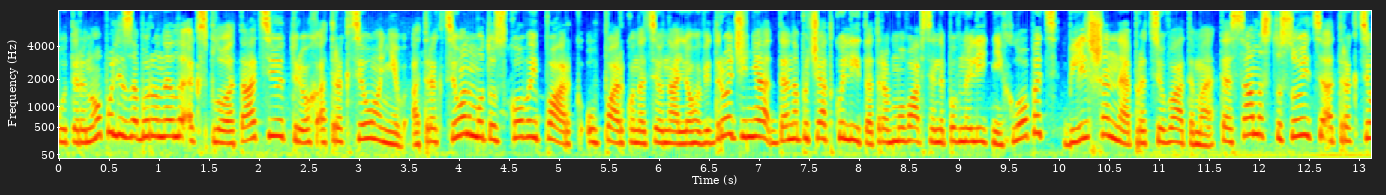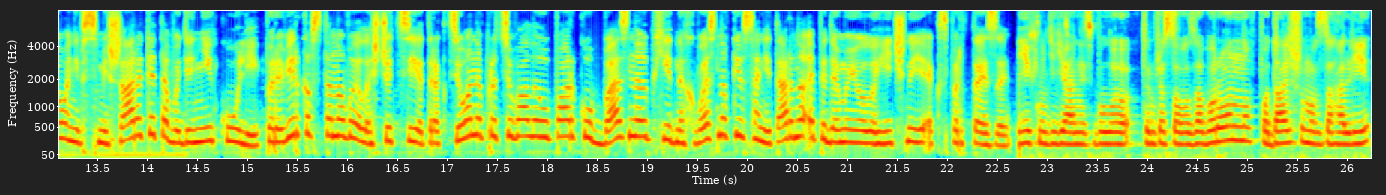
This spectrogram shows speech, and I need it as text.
У Тернополі заборонили експлуатацію трьох атракціонів. Атракціон Мотузковий парк у парку національного відродження, де на початку літа травмувався неповнолітній хлопець, більше не працюватиме. Те саме стосується атракціонів смішарики та водяні кулі. Перевірка встановила, що ці атракціони працювали у парку без необхідних висновків санітарно-епідеміологічної експертизи. Їхня діяльність було тимчасово заборонено, в подальшому взагалі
